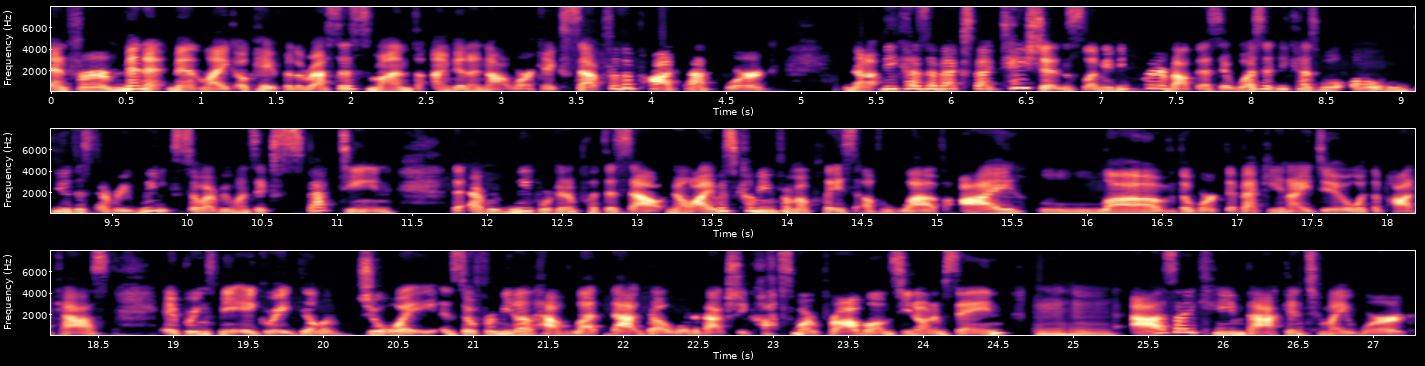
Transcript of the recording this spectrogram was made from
And for a minute meant like, okay, for the rest of this month, I'm going to not work except for the podcast work not because of expectations. Let me be clear about this. It wasn't because, well, oh, we do this every week. So everyone's expecting that every week we're going to put this out. No, I was coming from a place of love. I love the work that Becky and I do with the podcast. It brings me a great deal of joy. And so for me to have let that go would have actually caused more problems. You know what I'm saying? Mm-hmm. As I came back into my work,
